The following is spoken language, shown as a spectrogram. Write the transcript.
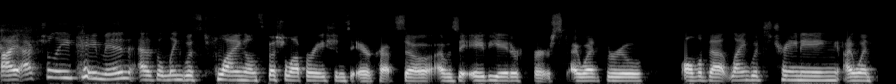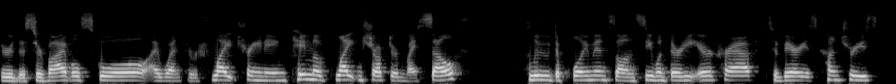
I actually came in as a linguist flying on special operations aircraft. So I was an aviator first. I went through all of that language training. I went through the survival school. I went through flight training, came a flight instructor myself, flew deployments on C 130 aircraft to various countries.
